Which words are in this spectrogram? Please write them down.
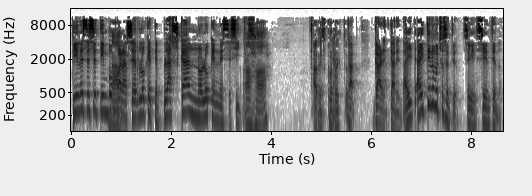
Tienes ese tiempo Nada. para hacer lo que te plazca, no lo que necesitas. Ajá. Es correcto. ya, Got, it, got it. Ahí, ahí tiene mucho sentido. Sí, sí, entiendo.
